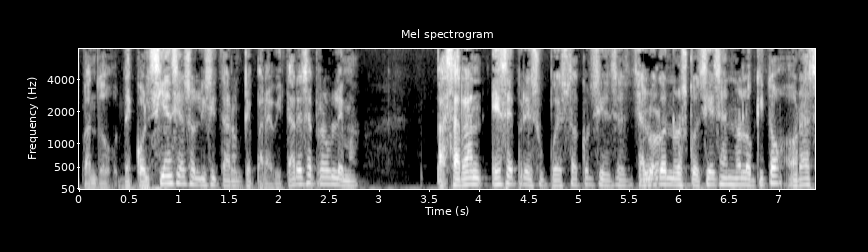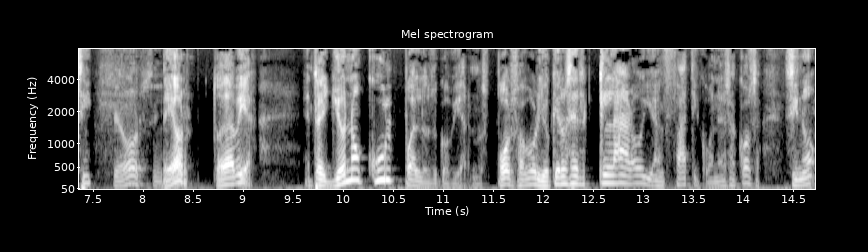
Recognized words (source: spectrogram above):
cuando de conciencia solicitaron que para evitar ese problema, pasaran ese presupuesto a conciencia, ya Peor. luego nos conciencia no lo quitó, ahora sí, Peor, sí. peor todavía. Entonces yo no culpo a los gobiernos, por favor, yo quiero ser claro y enfático en esa cosa, sino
